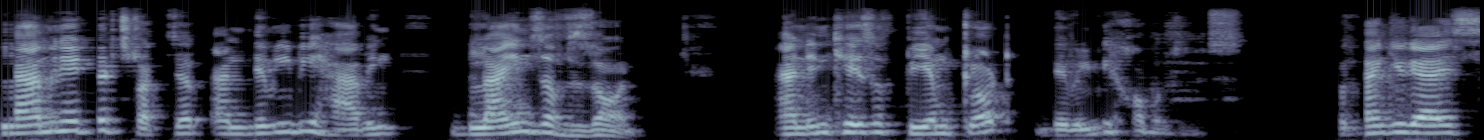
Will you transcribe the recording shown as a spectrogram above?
laminated structure and they will be having lines of Zahn and in case of PM clot, they will be homogeneous. So thank you guys.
